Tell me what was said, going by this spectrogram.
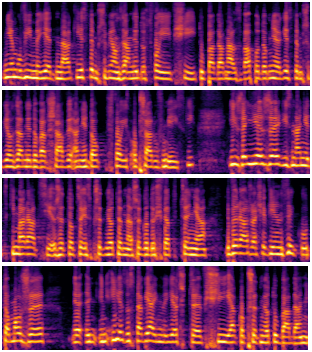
nie mówimy jednak, jestem przywiązany do swojej wsi, tu pada nazwa, podobnie jak jestem przywiązany do Warszawy, a nie do swoich obszarów miejskich. I że jeżeli Znaniecki ma rację, że to, co jest przedmiotem naszego doświadczenia, wyraża się w języku, to może nie, nie zostawiajmy jeszcze wsi jako przedmiotu badań,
